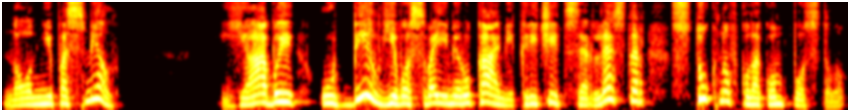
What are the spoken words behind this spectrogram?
но он не посмел. «Я бы убил его своими руками!» — кричит сэр Лестер, стукнув кулаком по столу.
